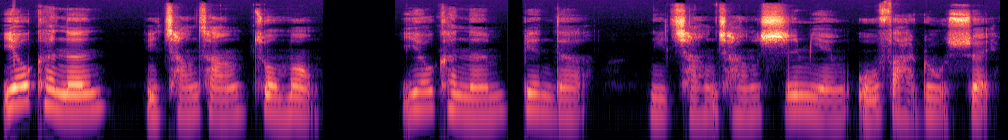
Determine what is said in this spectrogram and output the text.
也有可能你常常做梦，也有可能变得你常常失眠，无法入睡。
